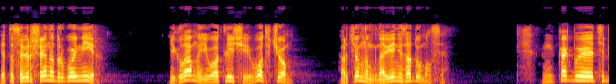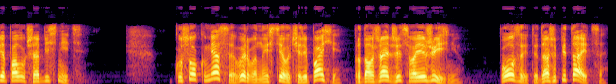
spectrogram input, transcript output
это совершенно другой мир. И главное его отличие вот в чем. Артем на мгновение задумался. Как бы тебе получше объяснить? Кусок мяса, вырванный из тела черепахи, продолжает жить своей жизнью, ползает и даже питается.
